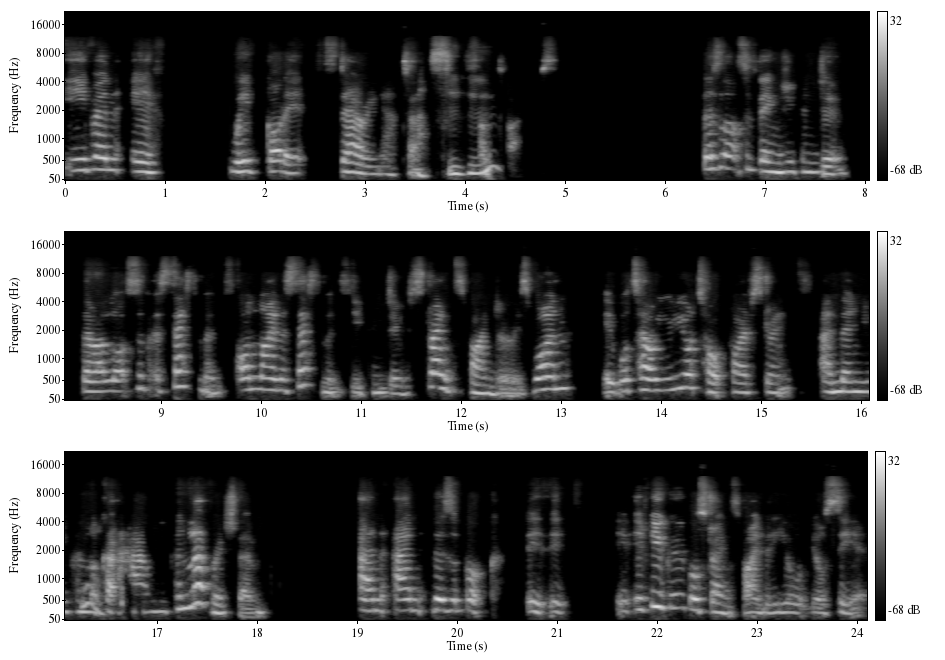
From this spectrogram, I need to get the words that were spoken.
even if we've got it staring at us mm-hmm. sometimes. There's lots of things you can do. There are lots of assessments, online assessments you can do. Strengths Finder is one. It will tell you your top five strengths, and then you can look at how you can leverage them. And and there's a book. It, it, if you Google Strengths Finder, you'll you'll see it.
